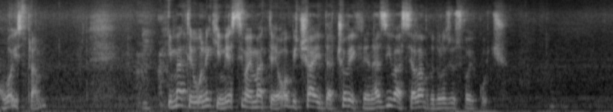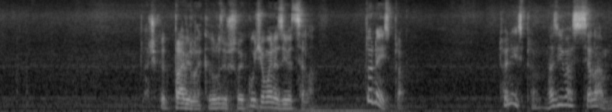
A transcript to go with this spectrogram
Ovo je ispravno imate u nekim mjestima imate običaj da čovjek ne naziva selam kad ulazi u svoju kuću. Znači, kad pravilo je, kad ulazi u svoju kuću, moj nazivati selam. To je neispravno. To je neispravno. Naziva se selam.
